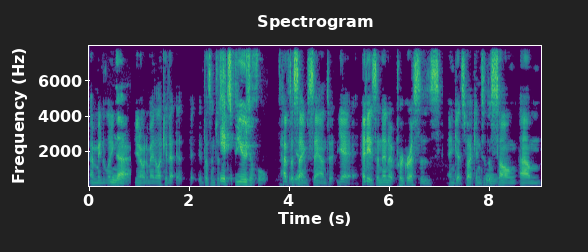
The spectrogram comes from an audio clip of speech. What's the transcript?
a middling. No. You know what I mean? Like, it, it, it doesn't just It's beautiful. Have the yeah. same sound. Yeah, it is. And then it progresses and gets back into the Mm. song. Um,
